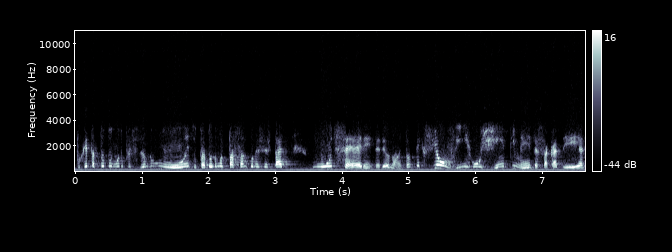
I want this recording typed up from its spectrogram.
porque está todo mundo precisando muito, está todo mundo passando por necessidade muito séria, entendeu? Não. Então tem que se ouvir urgentemente essa cadeia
